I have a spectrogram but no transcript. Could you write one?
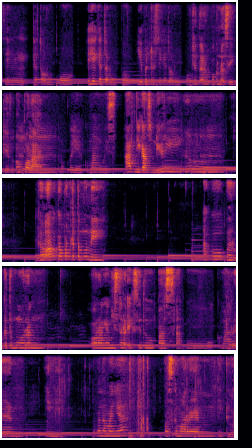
sing ketok rupo eh ketok rupo iya bener sih ketok rupo Kita rupa kena sikil. Apa lah? Hmm, apa ya aku mang wis arti kan sendiri Heeh. Kalau aku kapan ketemu nih? Aku baru ketemu orang orang yang Mr. X itu pas aku kemarin ini apa namanya? Pas kemarin tidur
